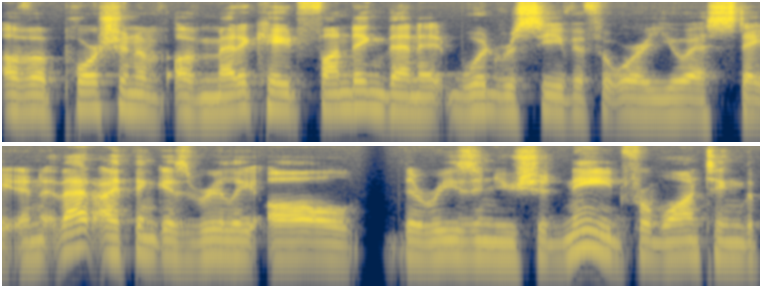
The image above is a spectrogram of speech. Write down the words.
of a portion of, of Medicaid funding than it would receive if it were a US state. And that I think is really all the reason you should need for wanting the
